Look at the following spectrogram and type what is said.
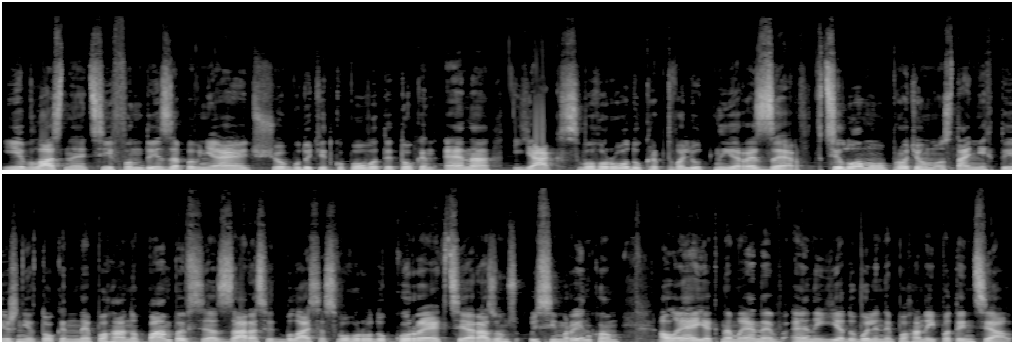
і, власне, ці фонди запевняють, що будуть відкуповувати токен ENA як свого роду криптовалютний резерв. В цілому, протягом останніх тижнів токен непогано пампився. Зараз відбулася свого роду корекція разом разом з усім ринком, але, як на мене, в N є доволі непоганий потенціал.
